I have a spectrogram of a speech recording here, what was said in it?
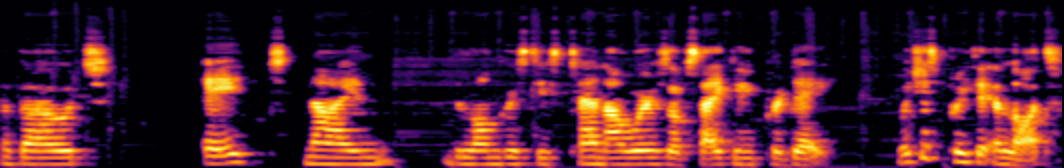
about eight, nine. The longest is ten hours of cycling per day, which is pretty a lot.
